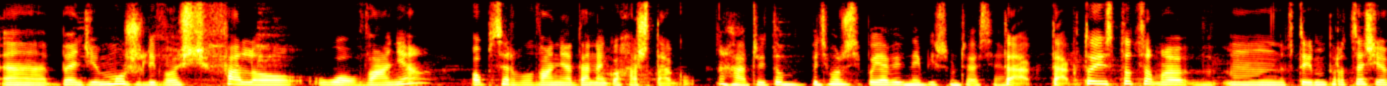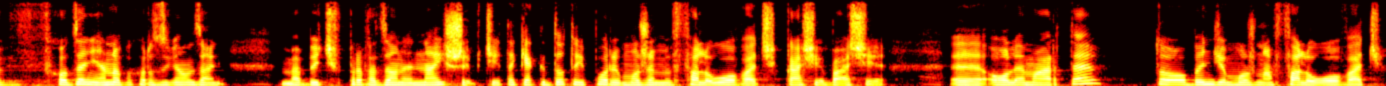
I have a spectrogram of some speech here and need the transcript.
e, będzie możliwość followowania obserwowania danego hashtagu. Aha, czyli to być może się pojawi w najbliższym czasie. Tak, tak. To jest to, co ma w, mm, w tym procesie wchodzenia nowych rozwiązań ma być wprowadzone najszybciej. Tak jak do tej pory możemy followować Kasię, Basię, e, Ole, Martę, to będzie można followować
